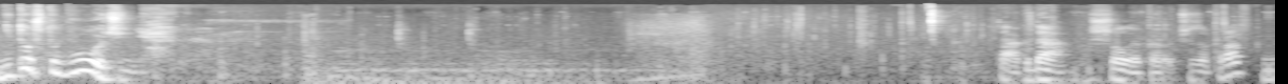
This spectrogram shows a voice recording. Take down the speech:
Не то чтобы очень. Так, да, нашел я, короче, заправку.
